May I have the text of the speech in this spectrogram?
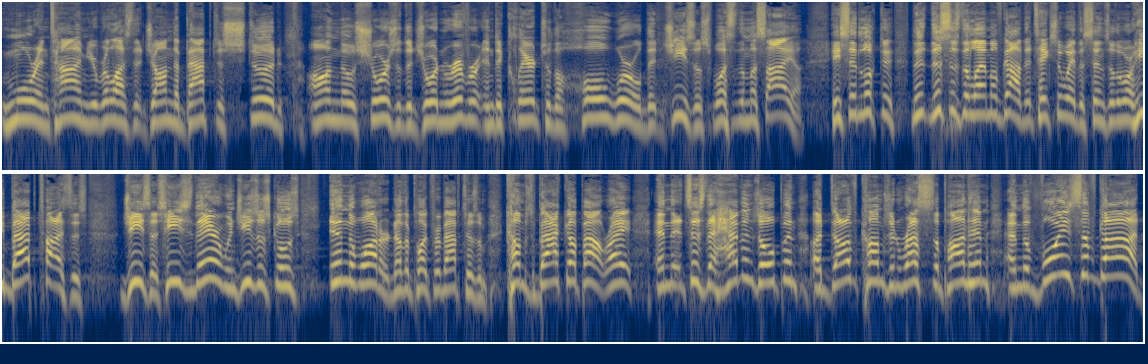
more in time, you realize that John the Baptist stood on those shores of the Jordan River and declared to the whole world that Jesus was the Messiah. He said, Look, this is the Lamb of God that takes away the sins of the world. He baptizes Jesus. He's there when Jesus goes in the water, another plug for baptism, comes back up out, right? And it says, The heavens open, a dove comes and rests upon him, and the voice of God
